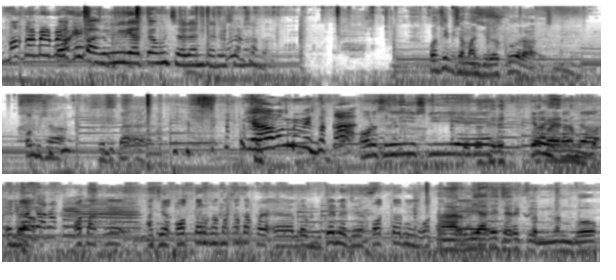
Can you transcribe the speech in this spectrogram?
Makan main-main. aku gak ngeliat kamu jalan dari sana Kon sih bisa mandi lagu ora? Kon bisa jadi PN. ya emang duit teka Orang serius kiye. Yang nembuk? enda otaknya aja kotor kata-kata PN bukan aja kotor nih Nah, otaknya. lihatnya jari gelem lembok.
